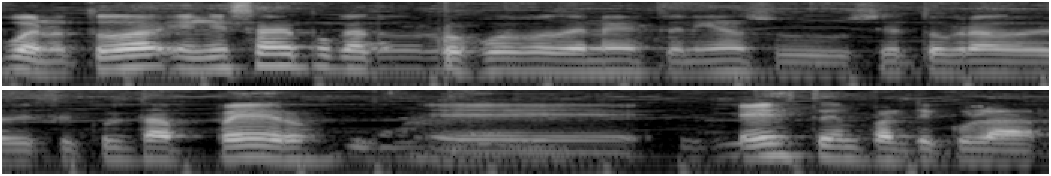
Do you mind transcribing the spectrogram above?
bueno, toda, en esa época todos los juegos de NES tenían su cierto grado de dificultad, pero eh, este en particular,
